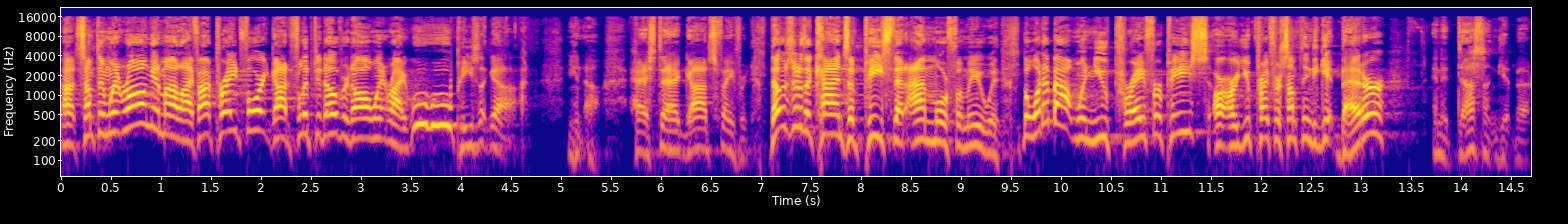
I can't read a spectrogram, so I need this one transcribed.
Uh, something went wrong in my life. I prayed for it. God flipped it over. It all went right. Woohoo! Peace of God you know, hashtag God's favorite. Those are the kinds of peace that I'm more familiar with. But what about when you pray for peace or, or you pray for something to get better and it doesn't get better?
